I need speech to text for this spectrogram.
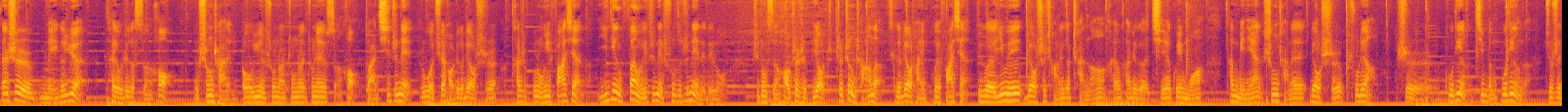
但是每个月它有这个损耗。有生产，包括运输呢，中间中间有损耗。短期之内，如果缺少这个料石，它是不容易发现的。一定范围之内，数字之内的这种这种损耗，这是比较这正常的。这个料厂也不会发现。这个因为料石厂这个产能，还有它这个企业规模，它每年生产的料石数量是固定、基本固定的，就是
